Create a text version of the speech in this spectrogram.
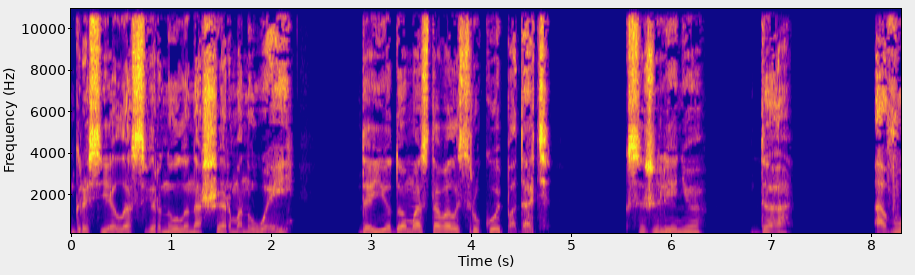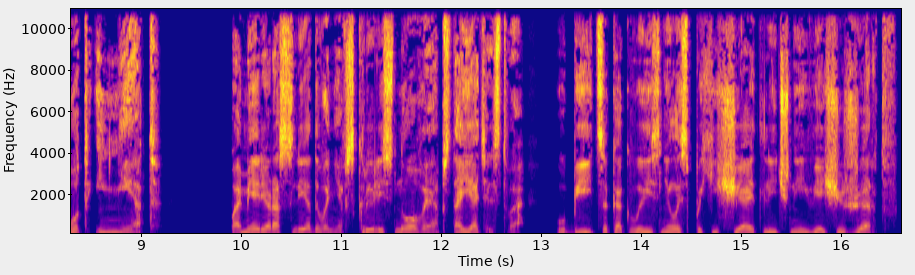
Грасиэла свернула на Шерман-Уэй. До ее дома оставалось рукой подать. «К сожалению, да». «А вот и нет. По мере расследования вскрылись новые обстоятельства. Убийца, как выяснилось, похищает личные вещи жертв,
